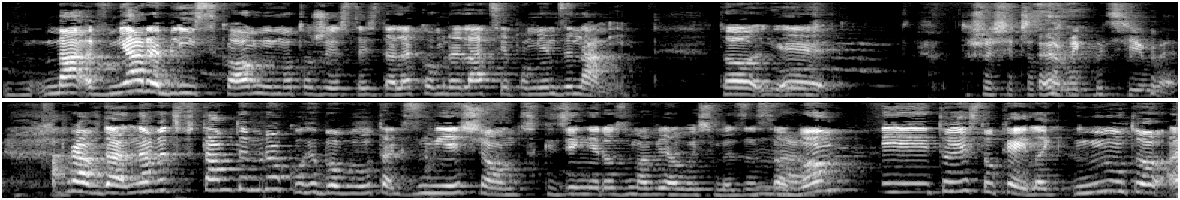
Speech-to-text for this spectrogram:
w, miarę blisko, mimo to, że jesteś daleką, relację pomiędzy nami. To Dużo się czasami kłócimy. Prawda, nawet w tamtym roku chyba był tak z miesiąc, gdzie nie rozmawiałyśmy ze No. I to jest okej, like, mimo to, a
